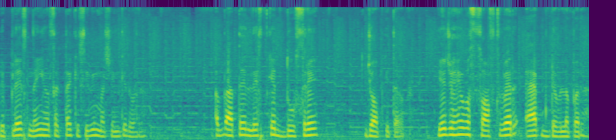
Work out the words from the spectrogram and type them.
रिप्लेस नहीं हो सकता किसी भी मशीन के द्वारा। अब आते हैं लिस्ट के दूसरे जॉब की तरफ़। ये जो है वो सॉफ्टवेयर ऐप डेवलपर है।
